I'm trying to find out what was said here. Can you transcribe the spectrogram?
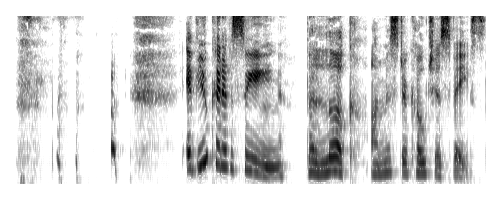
if you could have seen the look on Mr. Coach's face,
